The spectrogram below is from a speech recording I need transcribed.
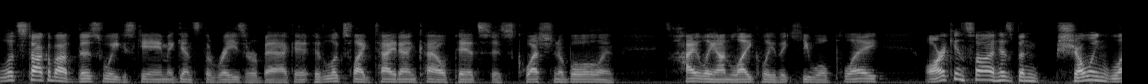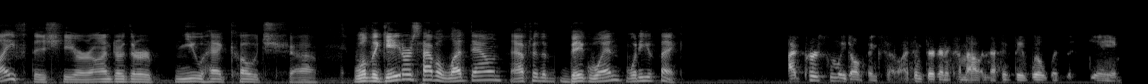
Let's talk about this week's game against the Razorback. It, it looks like tight end Kyle Pitts is questionable, and it's highly unlikely that he will play. Arkansas has been showing life this year under their new head coach. Uh, will the Gators have a letdown after the big win? What do you think? I personally don't think so. I think they're going to come out and I think they will win this game.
